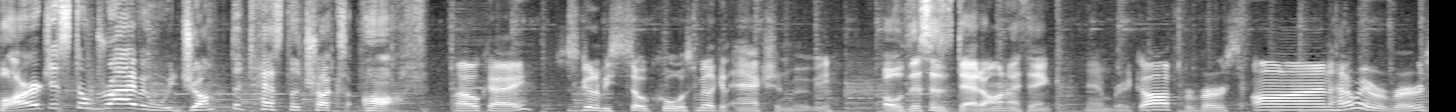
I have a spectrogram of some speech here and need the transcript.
barge is still driving, we jump the Tesla trucks off. Okay. This is gonna be so cool. It's gonna be like an action movie. Oh, this is dead on, I think. Handbrake off, reverse on. How do I reverse?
